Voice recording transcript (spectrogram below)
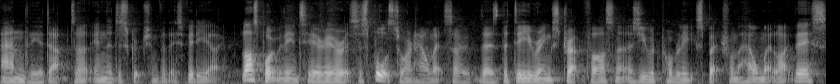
and the adapter in the description for this video. Last point with the interior, it's a sports touring helmet, so there's the D-ring strap fastener as you would probably expect from a helmet like this,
